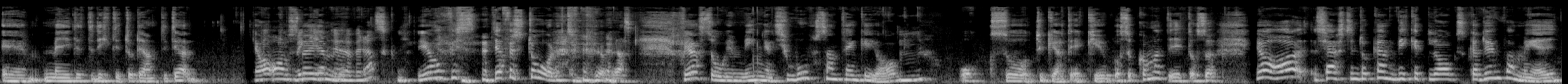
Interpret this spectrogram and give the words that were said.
eh, mejlet riktigt ordentligt. Jag, jag avslöjar Vilken överraskning. Ja, visst, jag förstår att du blir överraskad. För jag såg en mingel, tjohosan tänker jag. Mm. Och så tycker jag att det är kul. Och så kommer jag dit och så, ja Kerstin, då kan, vilket lag ska du vara med i?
